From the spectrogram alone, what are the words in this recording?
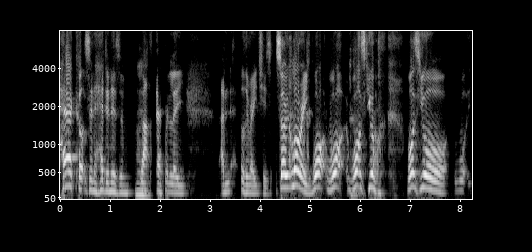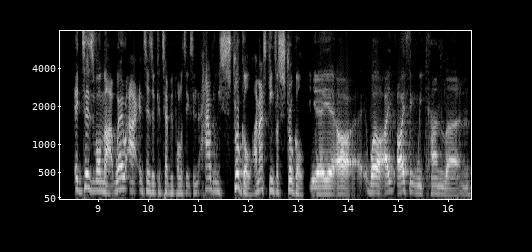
Haircuts and hedonism. Mm. That's definitely and other H's. So Laurie, what what what's your what's your what, in terms of on that, where we're at in terms of contemporary politics and how do we struggle? I'm asking for struggle. Yeah, yeah. Oh, well, I, I think we can learn.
